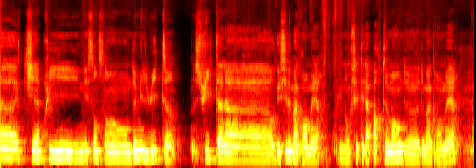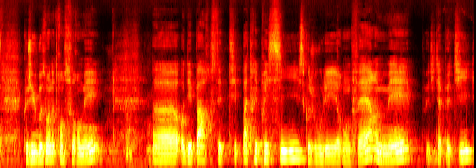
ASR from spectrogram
euh, qui a pris naissance en 2008 suite à la, au décès de ma grand-mère. Donc c'était l'appartement de, de, ma grand-mère que j'ai eu besoin de transformer. Euh, au départ, c'était pas très précis ce que je voulais en faire, mais petit à petit,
